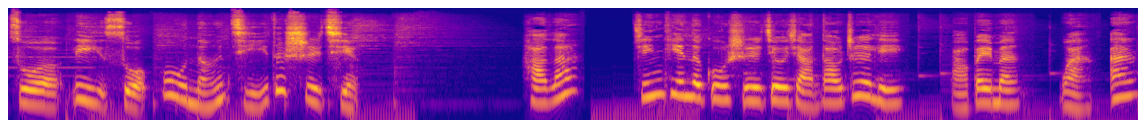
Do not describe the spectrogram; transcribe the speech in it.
做力所不能及的事情。好了。今天的故事就讲到这里，宝贝们晚安。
